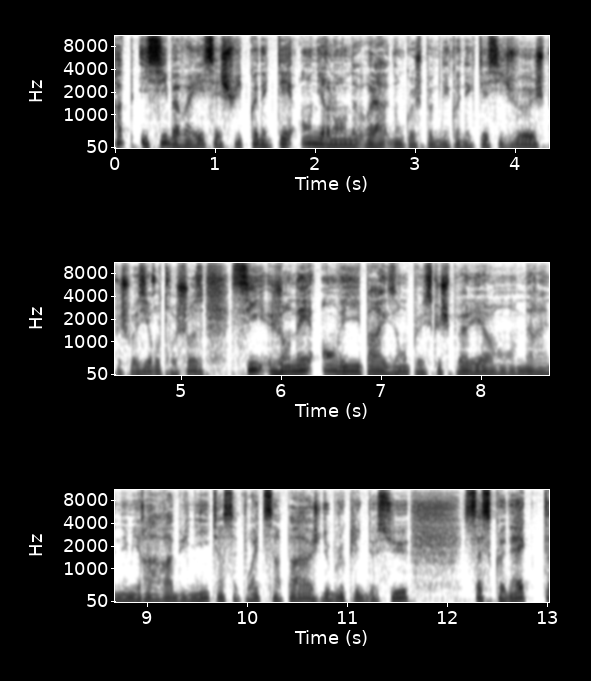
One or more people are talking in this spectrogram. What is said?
Hop, ici, bah voyez, c'est je suis connecté en Irlande. Voilà, donc je peux me déconnecter si je veux. Je peux choisir autre chose si j'en ai envie. Par exemple, est-ce que je peux aller en Émirats Arabes Unis? Tiens, ça pourrait être sympa. Je double-clique dessus, ça se connecte.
